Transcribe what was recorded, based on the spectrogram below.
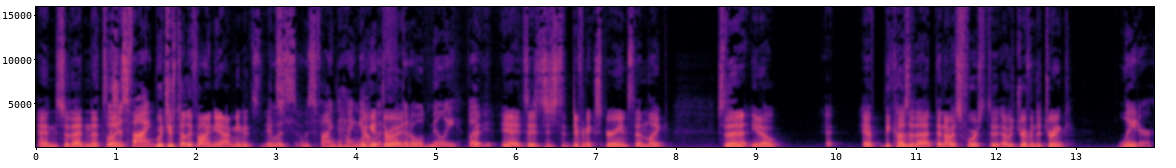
and so then that's Which like is fine. which is totally fine yeah i mean it's it's It was it was fine to hang We out get with through it. good old Millie, but, but yeah it's, it's just a different experience than like so then you know eh, if because of that then i was forced to i was driven to drink later.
